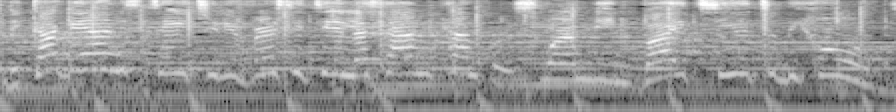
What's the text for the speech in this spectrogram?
The Cagayan State University Lasam campus warmly invites you to be homed,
